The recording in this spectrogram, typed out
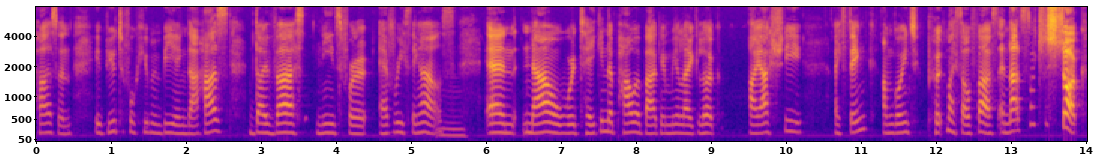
person, a beautiful human being that has diverse needs for everything else. Mm. And now we're taking the power back and being like, look, I actually I think I'm going to put myself first. And that's such a shock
